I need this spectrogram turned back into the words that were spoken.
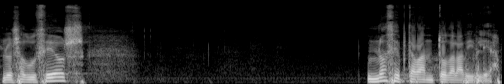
Los saduceos no aceptaban toda la Biblia,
